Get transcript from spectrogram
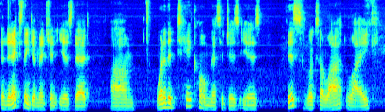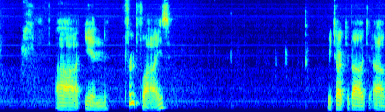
Then the next thing to mention is that um, one of the take-home messages is this looks a lot like uh, in fruit flies. We talked about uh,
